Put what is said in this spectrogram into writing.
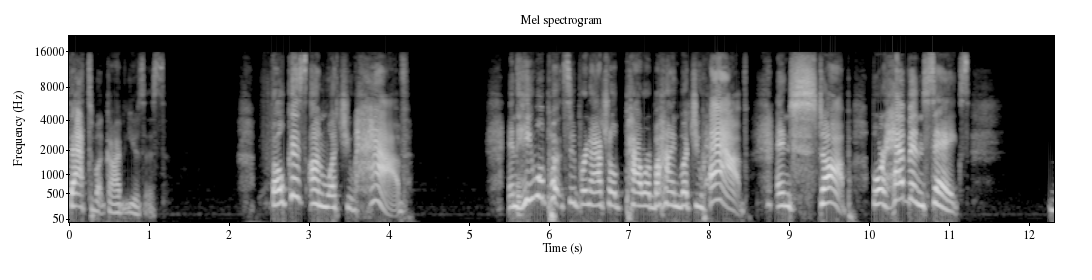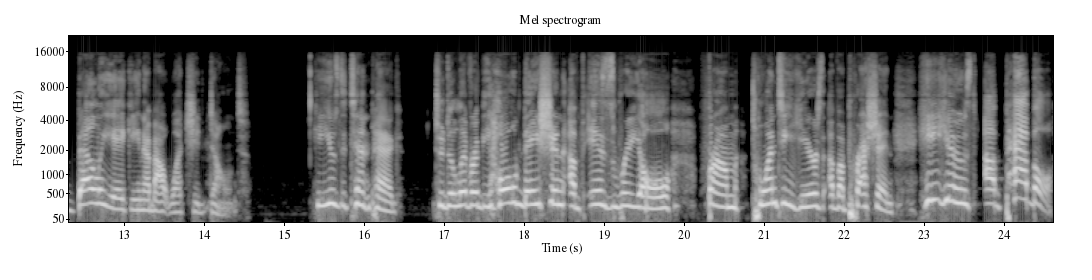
That's what God uses. Focus on what you have and he will put supernatural power behind what you have and stop for heaven's sakes belly aching about what you don't He used a tent peg to deliver the whole nation of Israel from 20 years of oppression. He used a pebble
